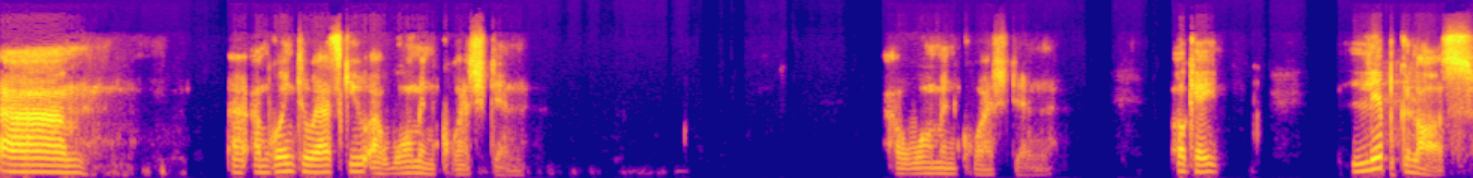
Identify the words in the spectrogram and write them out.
Um, uh, I'm going to ask you a woman question. A woman question. Okay. Lip gloss.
